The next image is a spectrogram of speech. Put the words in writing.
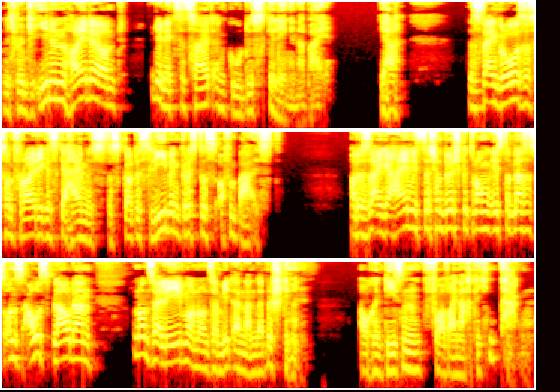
Und ich wünsche Ihnen heute und für die nächste Zeit ein gutes Gelingen dabei. Ja, es ist ein großes und freudiges Geheimnis, dass Gottes Liebe in Christus offenbar ist. Und es ist ein Geheimnis, das schon durchgedrungen ist und lass es uns ausplaudern und unser Leben und unser Miteinander bestimmen. Auch in diesen vorweihnachtlichen Tagen.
